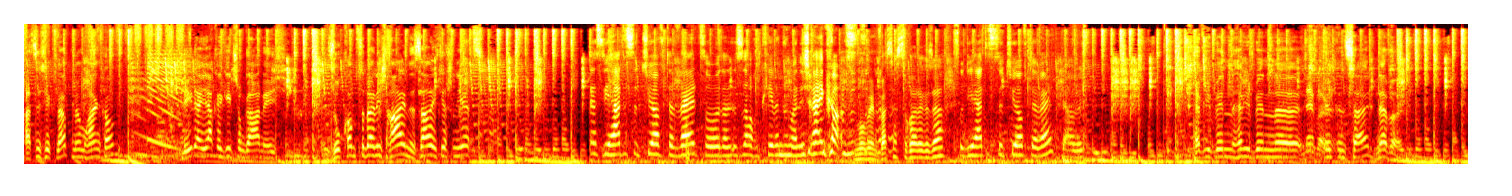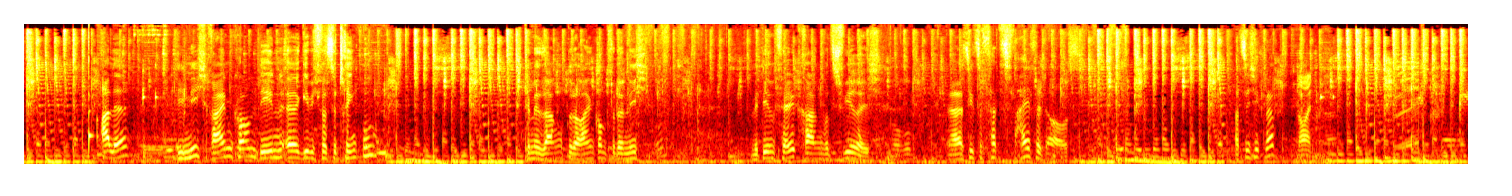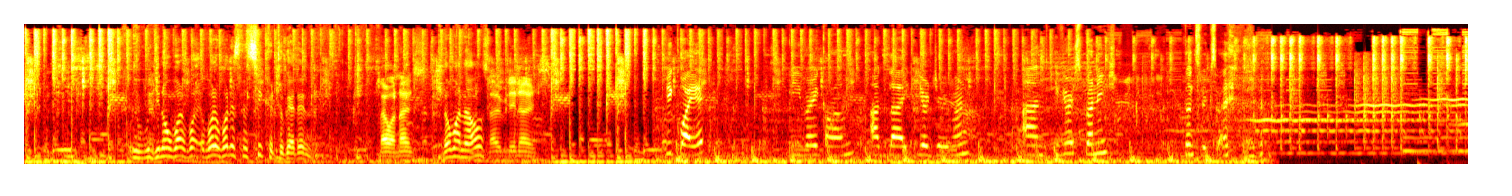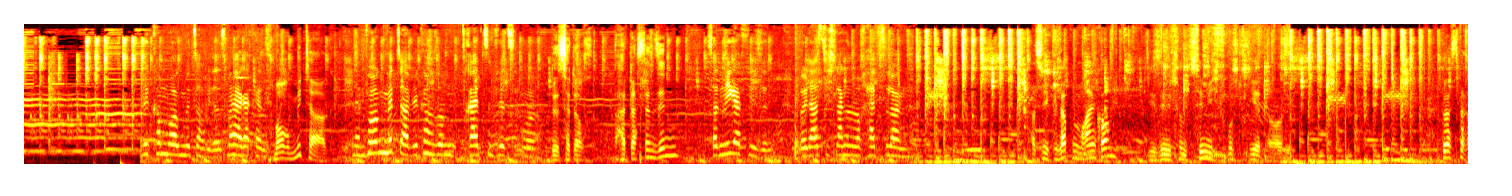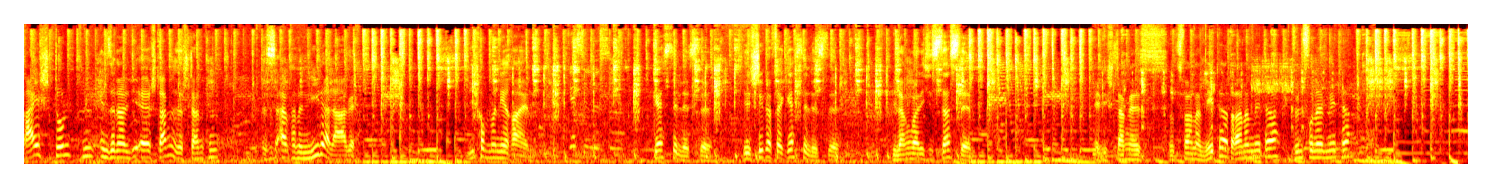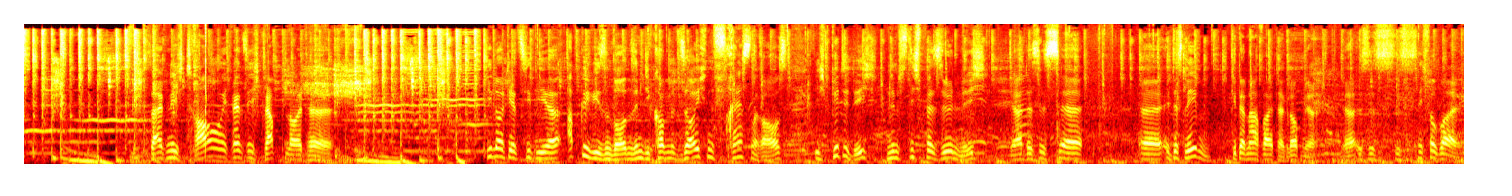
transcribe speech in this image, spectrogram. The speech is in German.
Hat's nicht geklappt mit dem Reinkommen? Lederjacke geht schon gar nicht. So kommst du da nicht rein, das sage ich dir schon jetzt. Das ist die härteste Tür auf der Welt, so dann ist es auch okay, wenn du mal nicht reinkommst. Moment, was hast du gerade gesagt? So die härteste Tür auf der Welt, glaube ich. Have you been, have you been uh, in, inside? Never. Alle, die nicht reinkommen, denen äh, gebe ich was zu trinken. Ich kann dir sagen, ob du da reinkommst oder nicht. Mit dem Fellkragen wird es schwierig. Warum? Ja, es sieht so verzweifelt aus. Hat's nicht geklappt? Nein. You know what, what, what is the secret to get in? No one knows. No one knows? Nobody knows. be quiet, be very calm, act like you're German, and if you're Spanish, don't speak Spanish. Wir kommen morgen Mittag wieder, das macht ja gar keinen Sinn. Morgen Mittag. Dann morgen Mittag, wir kommen so um 13, 14 Uhr. Das hat, auch, hat das denn Sinn? Das hat mega viel Sinn, weil da ist die Schlange nur noch halb so lang. Hast du nicht geklappt dem Reinkommen? Die sehen schon ziemlich frustriert aus. Du hast drei Stunden in so einer äh, Schlange gestanden. Das ist einfach eine Niederlage. Wie kommt man hier rein? Gästeliste. Gästeliste. Hier steht auf der Gästeliste. Wie langweilig ist das denn? Ja, die Schlange ist so 200 Meter, 300 Meter, 500 Meter. Seid nicht traurig, wenn es nicht klappt, Leute. Die Leute jetzt, die hier abgewiesen worden sind, die kommen mit solchen Fressen raus. Ich bitte dich, nimm es nicht persönlich. Ja, das ist äh, äh, das Leben geht danach weiter, glaub mir. Ja, es ist, es ist nicht vorbei.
